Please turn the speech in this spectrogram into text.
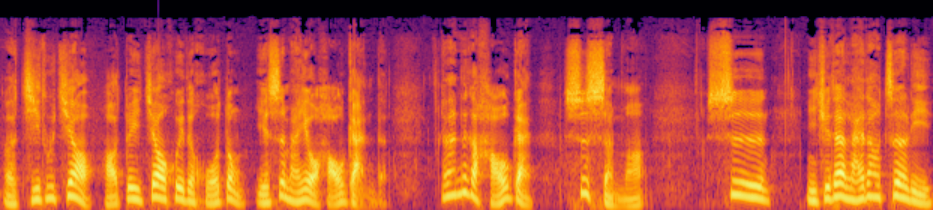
呃基督教啊对教会的活动也是蛮有好感的。那那个好感是什么？是你觉得来到这里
